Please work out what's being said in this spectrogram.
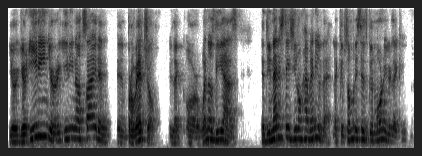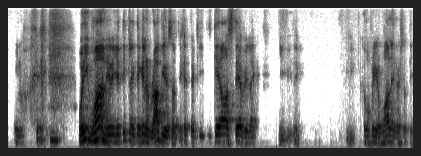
you're, you're eating, you're eating outside and, and provecho, like, or buenos dias. In the United States, you don't have any of that. Like if somebody says good morning, you're like, you know, what do you want? You know, you think like they're gonna rob you or something. Like you get all stiff. You're like, you like, you go for your wallet or something.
